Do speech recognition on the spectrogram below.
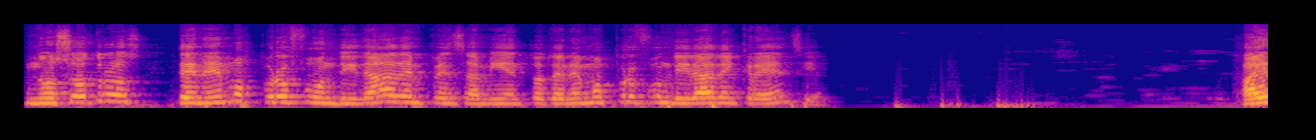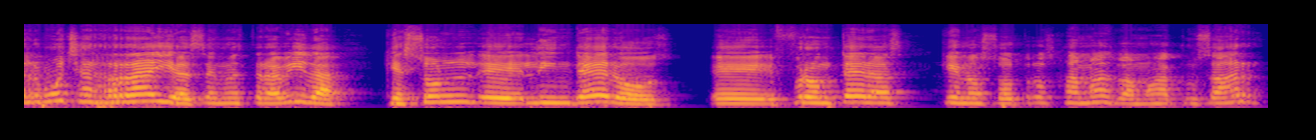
Nosotros tenemos profundidad en pensamiento, tenemos profundidad en creencia. Hay muchas rayas en nuestra vida que son eh, linderos, eh, fronteras que nosotros jamás vamos a cruzar.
